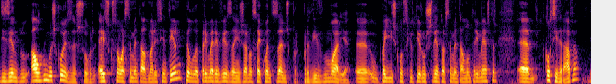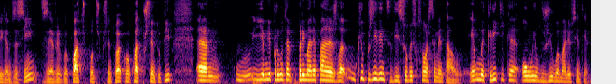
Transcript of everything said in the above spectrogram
dizendo algumas coisas sobre a execução orçamental de Mário Centeno. Pela primeira vez em já não sei quantos anos, porque perdi de memória, uh, o país conseguiu ter um excedente orçamental num trimestre uh, considerável, digamos assim, 0,4 pontos percentuais, 4% do PIB. Um, e a minha pergunta primeira é para a Ângela. O que o Presidente disse sobre a execução orçamental é uma crítica ou um elogio a Mário Centeno?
